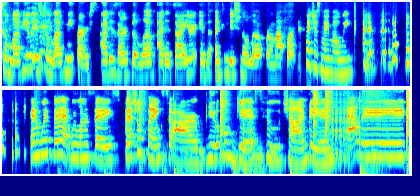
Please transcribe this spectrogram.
to love you is to love me first. I deserve the love I desire and the unconditional love from my partner. That just made my week. and with that, we want to say special thanks to our beautiful guest who chimed in, Alex.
